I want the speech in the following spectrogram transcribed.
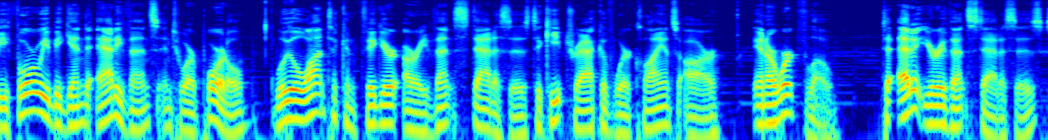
Before we begin to add events into our portal, we will want to configure our event statuses to keep track of where clients are in our workflow. To edit your event statuses,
